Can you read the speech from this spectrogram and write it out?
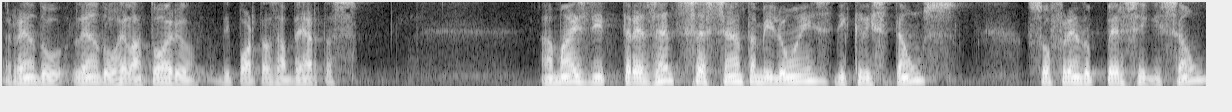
lendo, lendo o relatório de Portas Abertas, há mais de 360 milhões de cristãos sofrendo perseguição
